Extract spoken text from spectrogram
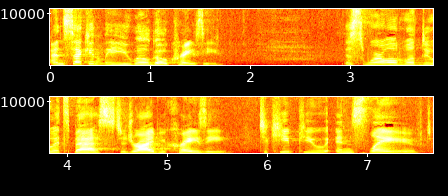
and secondly, you will go crazy. This world will do its best to drive you crazy, to keep you enslaved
